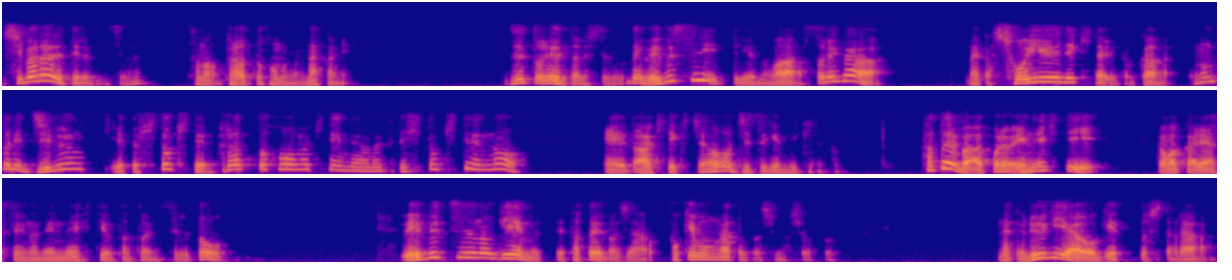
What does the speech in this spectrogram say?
縛られてるんですよね。そのプラットフォームの中に。ずっとレンタルしてる。で、Web3 っていうのは、それがなんか所有できたりとか、本当に自分、えっと、一起点、プラットフォーム起点ではなくて、一起点の、えっと、アーキテクチャを実現できると。例えば、これを NFT が分かりやすいので NFT を例えにすると、Web2 のゲームって、例えばじゃあ、ポケモンがあったとしましょうと。なんか、ルギアをゲットしたら、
